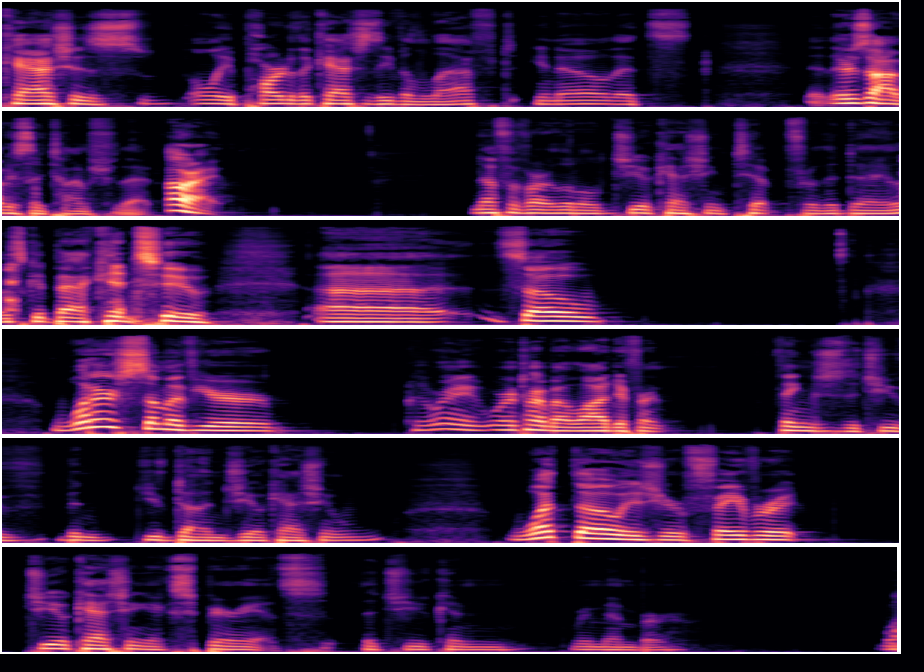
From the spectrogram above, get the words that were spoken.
cache is only part of the cache is even left you know that's there's obviously times for that all right enough of our little geocaching tip for the day let's get back into uh, so what are some of your because we're, we're talking about a lot of different things that you've been you've done geocaching what though is your favorite geocaching experience that you can remember? What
